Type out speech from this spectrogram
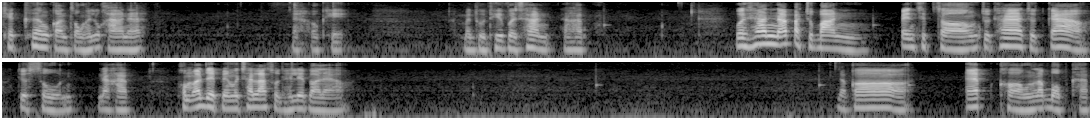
เช็คเครื่องก่อนส่งให้ลูกค้านะอะโอเค มาดูที่เวอร์ชันนะครับ เวอร์ชันณปัจจุบัน เป็น 12.5.9.0 นะครับ ผมอัปเดตเป็นเวอร์ชันล่าสุดให้เรียบร้อยแล้ว แล้วก็แอปของระบบครับ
